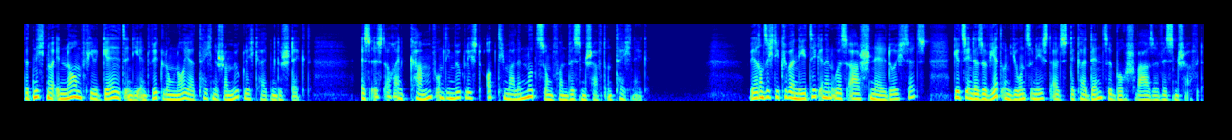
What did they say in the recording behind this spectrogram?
wird nicht nur enorm viel Geld in die Entwicklung neuer technischer Möglichkeiten gesteckt, es ist auch ein Kampf um die möglichst optimale Nutzung von Wissenschaft und Technik. Während sich die Kybernetik in den USA schnell durchsetzt, gilt sie in der Sowjetunion zunächst als dekadente bourgeoise Wissenschaft.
